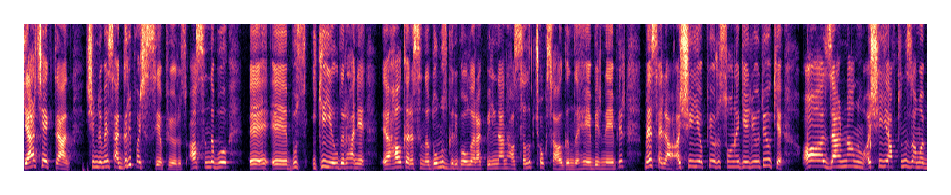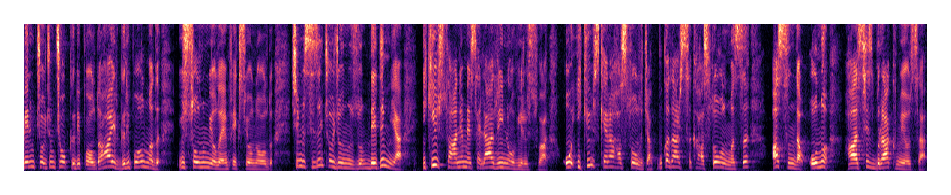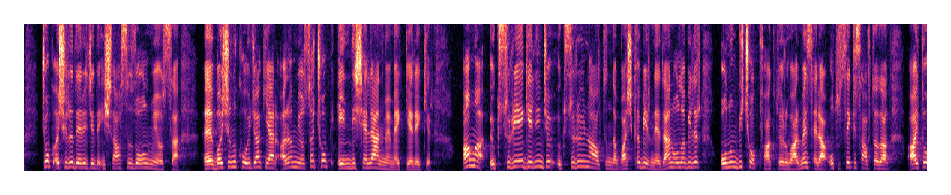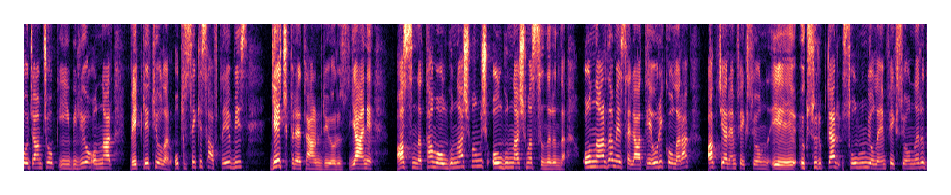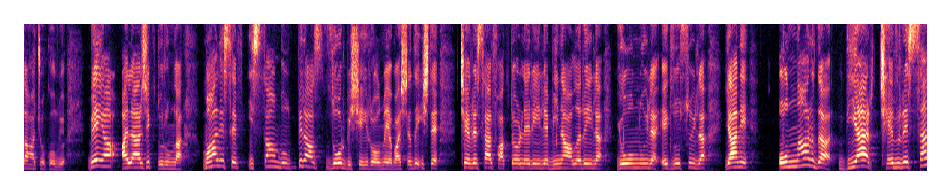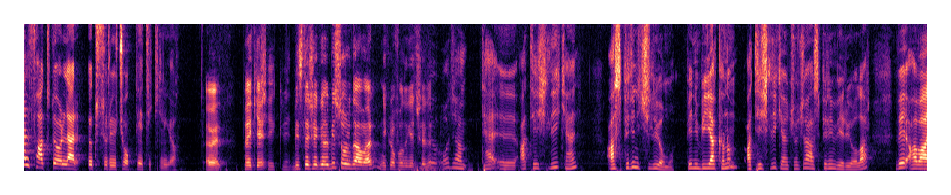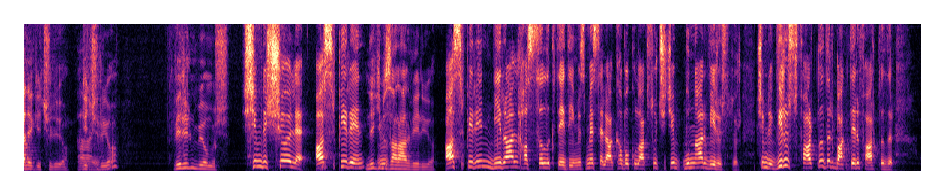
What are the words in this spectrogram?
Gerçekten şimdi mesela grip aşısı yapıyoruz. Aslında bu e, e, bu iki yıldır hani e, halk arasında domuz gribi olarak bilinen hastalık çok salgında H1N1. Mesela aşıyı yapıyoruz sonra geliyor diyor ki aa Zermin Hanım aşıyı yaptınız ama benim çocuğum çok grip oldu. Hayır grip olmadı. Üst solunum yolu enfeksiyonu oldu. Şimdi sizin çocuğunuzun dedim ya 200 tane mesela rinovirüs var. O 200 kere hasta olacak. Bu kadar sık hasta olması aslında onu halsiz bırakmıyorsa, çok aşırı derecede iştahsız olmuyorsa, e, başını koyacak yer aramıyorsa çok endişelenmemek gerekir. Ama öksürüğe gelince öksürüğün altında başka bir neden olabilir. Onun birçok faktörü var. Mesela 38 haftadan Ayta hocam çok iyi biliyor. Onlar bekletiyorlar. 38 haftaya biz geç preterm diyoruz. Yani aslında tam olgunlaşmamış, olgunlaşma sınırında. Onlarda mesela teorik olarak akciğer enfeksiyon, e, öksürükler, solunum yolu enfeksiyonları daha çok oluyor. Veya alerjik durumlar. Maalesef İstanbul biraz zor bir şehir olmaya başladı. İşte çevresel faktörleriyle, binalarıyla, yoğunluğuyla, egzosuyla yani onlar da diğer çevresel faktörler öksürüğü çok tetikliyor. Evet. Peki. Teşekkür ederim. Biz teşekkür ederiz. Bir soru daha var. Mikrofonu geçelim. Hocam te- e, ateşliyken aspirin içiliyor mu? Benim bir yakınım ateşliyken çocuğa aspirin veriyorlar ve havale geçiliyor, geçiriyor. Verilmiyormuş. Şimdi şöyle aspirin Ne gibi zarar veriyor? aspirin viral hastalık dediğimiz mesela kaba kulak su çiçeği bunlar virüstür. Şimdi virüs farklıdır, bakteri farklıdır.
